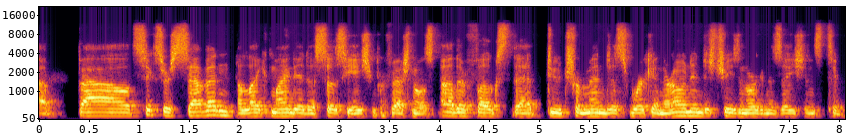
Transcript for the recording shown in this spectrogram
about six or seven like minded association professionals, other folks that do tremendous work in their own industries and organizations to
